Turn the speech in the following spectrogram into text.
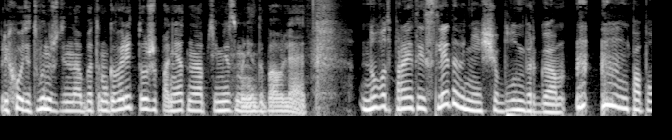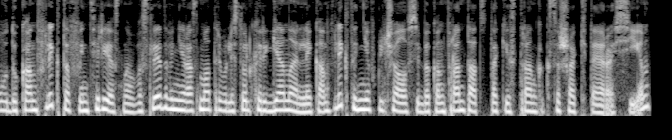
приходят вынужденно об этом говорить, тоже, понятно, оптимизма не добавляет. Ну вот про это исследование еще Блумберга по поводу конфликтов интересно. В исследовании рассматривались только региональные конфликты, не включало в себя конфронтацию таких стран, как США, Китай Россия.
